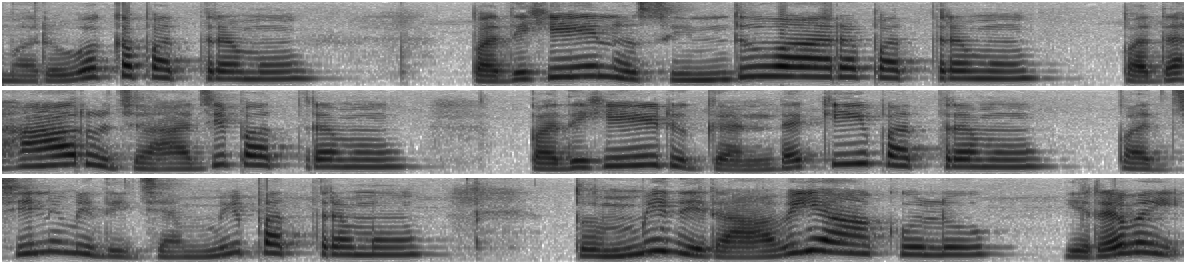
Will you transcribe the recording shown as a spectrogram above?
మరువక పత్రము పదిహేను సింధువార పత్రము పదహారు జాజి పత్రము పదిహేడు గండకీ పత్రము పద్దెనిమిది జమ్మి పత్రము తొమ్మిది రావి ఆకులు ఇరవై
